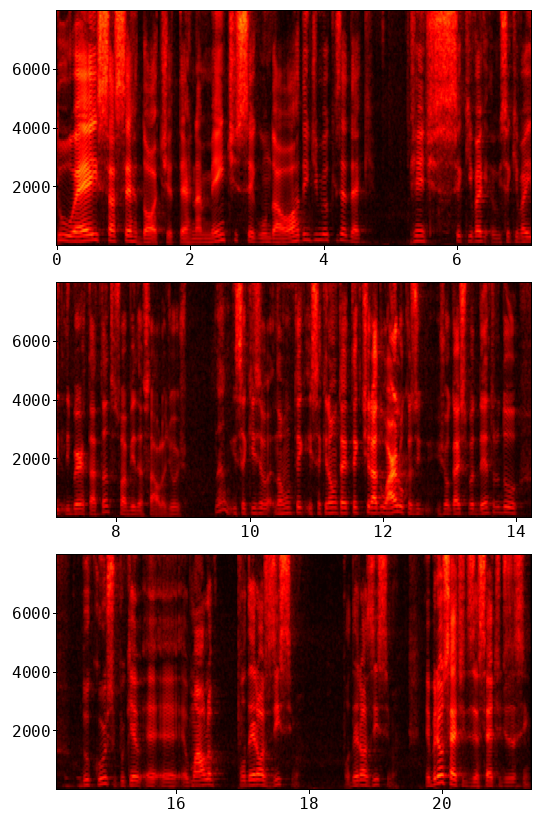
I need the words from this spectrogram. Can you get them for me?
Tu és sacerdote eternamente segundo a ordem de Melquisedeque. Gente, isso aqui vai, isso aqui vai libertar tanto a sua vida essa aula de hoje. Não, isso aqui nós vamos ter, isso aqui não vai ter que tirar do ar, Lucas, e jogar isso para dentro do, do curso, porque é, é, é uma aula poderosíssima, poderosíssima. Hebreus 7:17 diz assim:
